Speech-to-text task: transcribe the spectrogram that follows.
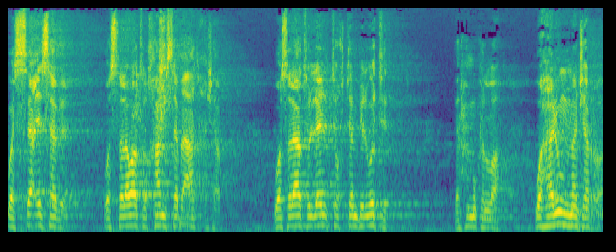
والسعي سبع والصلوات الخمس سبعة عشر. وصلاة الليل تختم بالوتر. يرحمك الله. وهلم جرا.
